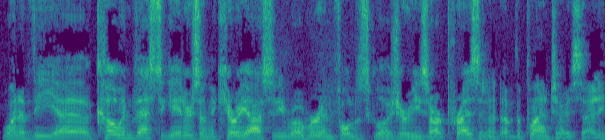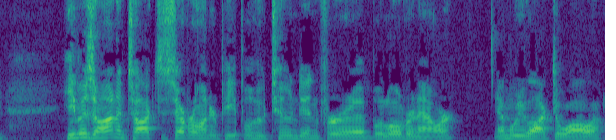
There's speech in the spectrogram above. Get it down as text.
one of the uh, co-investigators on the Curiosity rover. In full disclosure, he's our president of the Planetary Society. He was on and talked to several hundred people who tuned in for a little over an hour. Emily Lakdawalla,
